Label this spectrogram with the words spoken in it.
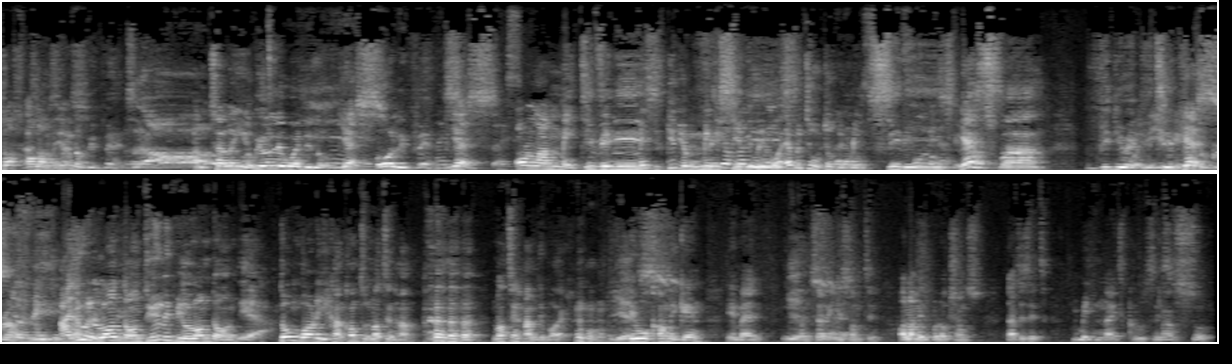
Just That's all what I I'm mean. Kind of events. I'm telling The you. only wedding, no? Yes. All events. Yes. All I mean. DVDs, Give your mint. VCDs, Everything will just be mint. CDs, Yes. transfer, video editing, Yes. photography. Are you in London? Do you live in London? Yeah. Don't worry, you can come to Nottingham. Nottingham, the boy. Yes. He will come again. Amen. Yes. I'm telling you something. Olamint productions. That is it. Midnight cruises. That's so.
